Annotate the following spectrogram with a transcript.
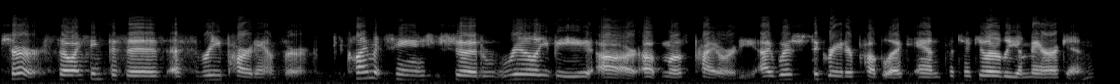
Sure. So, I think this is a three part answer climate change should really be our utmost priority. I wish the greater public and particularly Americans,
